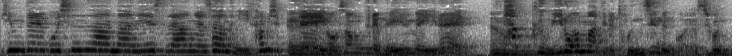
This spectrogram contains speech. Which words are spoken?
힘들고 신선한 일상을 사는 이 30대 예. 여성들의 매일매일에 음. 딱그 위로 한마디를 던지는 거예요. 전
